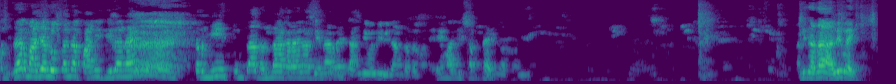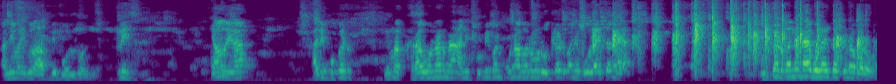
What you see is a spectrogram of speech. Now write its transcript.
पण जर माझ्या लोकांना पाणी दिलं नाही तर मी तुमचा धंदा करायला देणार नाही चांदिवली विधानसभेमध्ये. हे माझे शब्द आहेत. आणि दादा अली भाई अली भाई को आप भी बोल बोल प्लीज क्या होएगा? खाली फुकट दिमाग खराब होणार ना आणि तुम्ही पण पुन्हा बरोबर उद्धटपणे बोलायचं नाही उद्धटपणे नाही बोलायचं पुन्हा बरोबर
